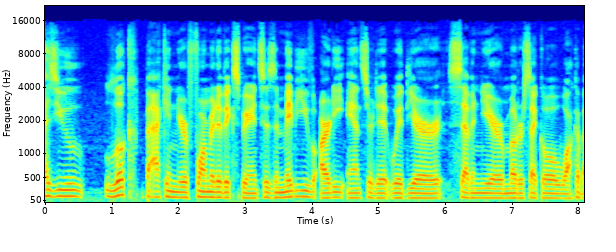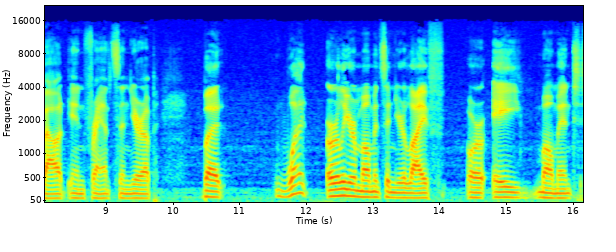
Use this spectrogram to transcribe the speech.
as you look back in your formative experiences, and maybe you've already answered it with your seven year motorcycle walkabout in France and Europe, but what earlier moments in your life or a moment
